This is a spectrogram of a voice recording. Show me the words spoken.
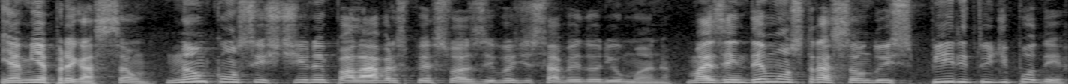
e a minha pregação não consistiram em palavras persuasivas de sabedoria humana, mas em demonstração do Espírito e de poder,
